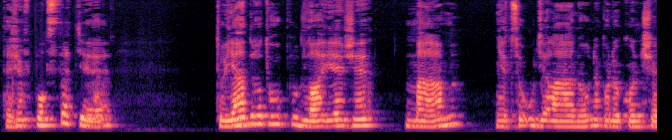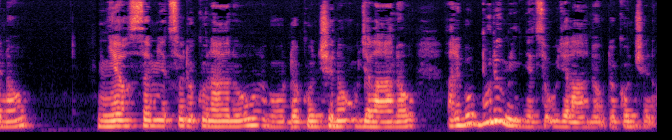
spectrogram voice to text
takže v podstatě to jádro toho pudla je, že mám něco uděláno nebo dokončeno, měl jsem něco dokonáno nebo dokončeno, uděláno, anebo budu mít něco uděláno, dokončeno.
